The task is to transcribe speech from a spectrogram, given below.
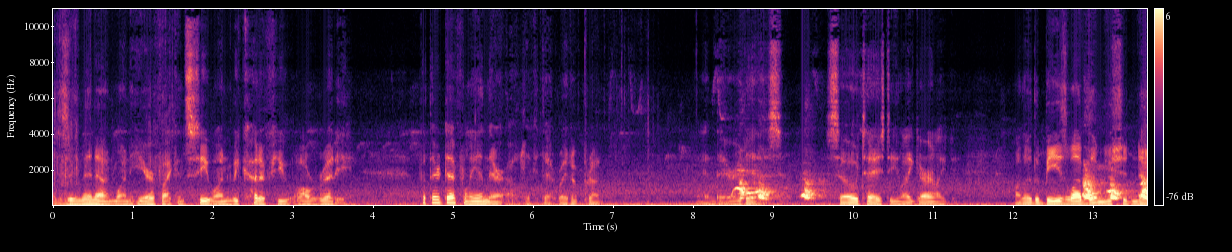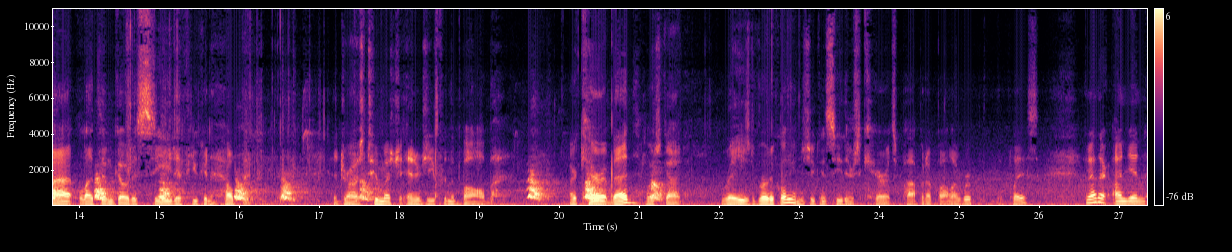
I'll zoom in on one here if I can see one. We cut a few already, but they're definitely in there. Oh, look at that right up front. And there it is. So tasty, like garlic. Although the bees love them, you should not let them go to seed if you can help it. It draws too much energy from the bulb. Our carrot bed, which got raised vertically, and as you can see there's carrots popping up all over the place. Another onion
